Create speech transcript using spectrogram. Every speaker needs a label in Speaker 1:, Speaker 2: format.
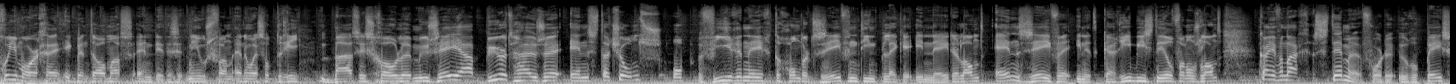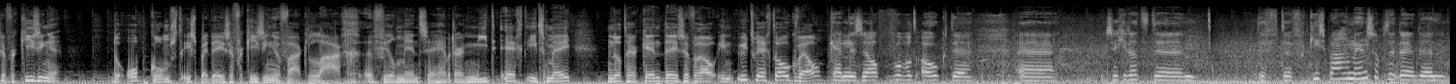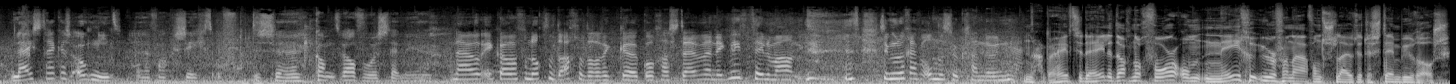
Speaker 1: Goedemorgen, ik ben Thomas en dit is het nieuws van NOS op 3. Basisscholen, musea, buurthuizen en stations op 9417 plekken in Nederland... en 7 in het Caribisch deel van ons land... kan je vandaag stemmen voor de Europese verkiezingen. De opkomst is bij deze verkiezingen vaak laag. Veel mensen hebben er niet echt iets mee. Dat herkent deze vrouw in Utrecht ook wel.
Speaker 2: Ik kende zelf bijvoorbeeld ook de... Uh, zeg je dat? De de, de verkiesbare mensen, op de, de, de lijsttrekkers ook niet uh, van gezicht. Of, dus uh, ik kan me het wel voorstellen, ja.
Speaker 3: Nou, ik kwam vanochtend achter dat ik uh, kon gaan stemmen en ik weet het helemaal niet. dus ik moet nog even onderzoek gaan doen.
Speaker 1: Nou, daar heeft ze de hele dag nog voor. Om 9 uur vanavond sluiten de stembureaus.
